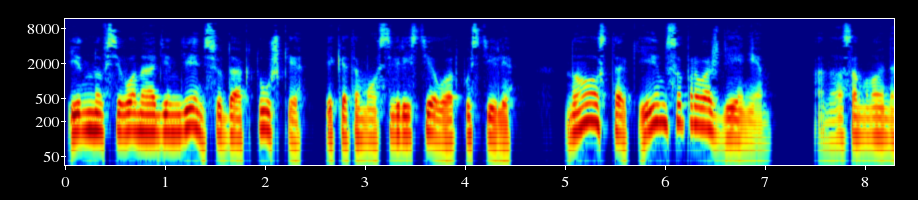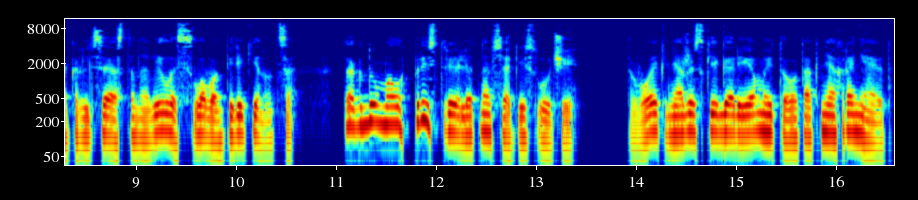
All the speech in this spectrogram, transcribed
Инну всего на один день сюда, к тушке, и к этому свиристелу отпустили. Но с таким сопровождением. Она со мной на крыльце остановилась, словом перекинуться. Так думал, пристрелят на всякий случай. Твой княжеский гарем и то так не охраняют.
